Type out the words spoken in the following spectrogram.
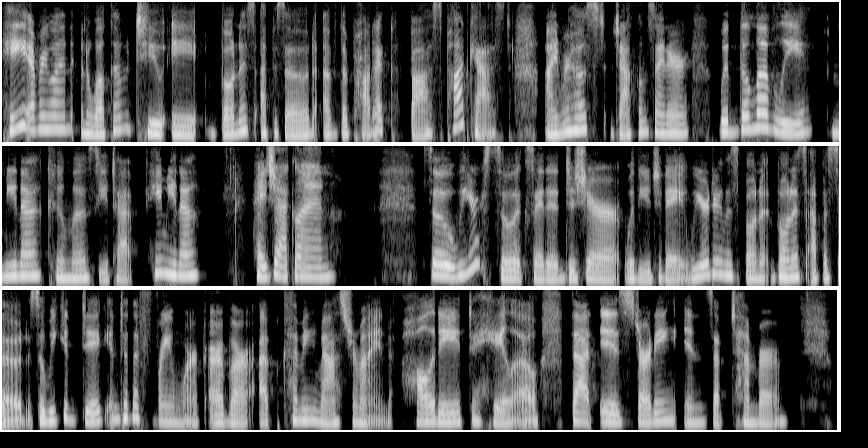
Hey, everyone, and welcome to a bonus episode of the Product Boss Podcast. I'm your host, Jacqueline Snyder, with the lovely Minna Khounlo-Sithep. Hey, Minna. Hey, Jacqueline. So, we are so excited to share with you today. We are doing this bonus episode so we could dig into the framework of our upcoming mastermind, Holiday to Halo, that is starting in September.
